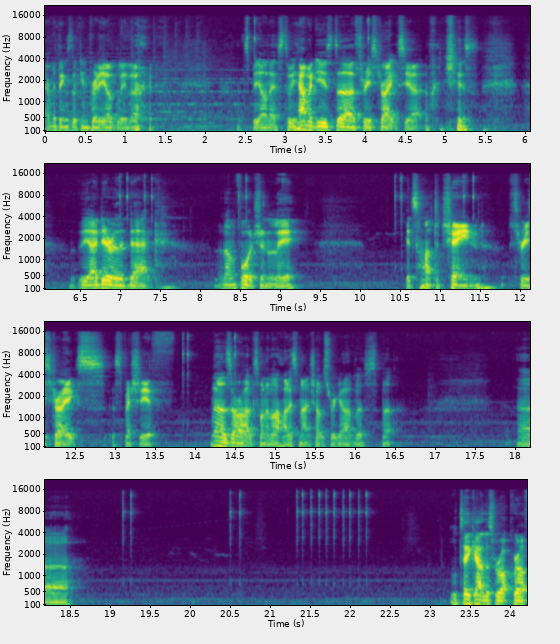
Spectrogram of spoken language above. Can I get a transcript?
Everything's looking pretty ugly though. Let's be honest. We haven't used uh, three strikes yet, which is the idea of the deck. And unfortunately, it's hard to chain three strikes, especially if... Well, Zoroark's one of our hardest matchups regardless, but... Uh, we'll take out this Rockruff.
